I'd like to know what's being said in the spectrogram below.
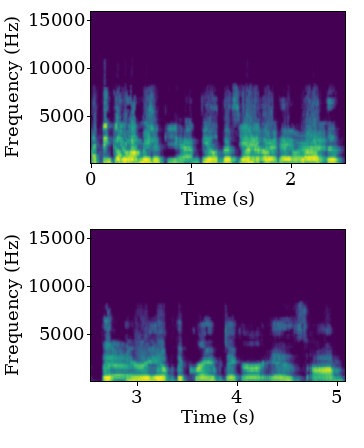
I think I'll you let want me to feel this Yeah, one? Okay, well, it. the, the Yeah. theory of the Gravedigger is um,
